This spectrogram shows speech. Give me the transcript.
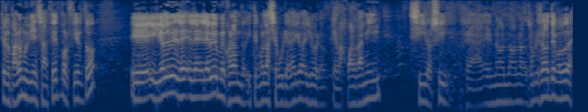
que lo paró muy bien Sancet, por cierto, eh, y yo le, le- le- veo mejorando y tengo la seguridad de que va, yo creo que va a jugar Dani sí o sí, o sea, eh, no, no, no, sobre eso no tengo dudas.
